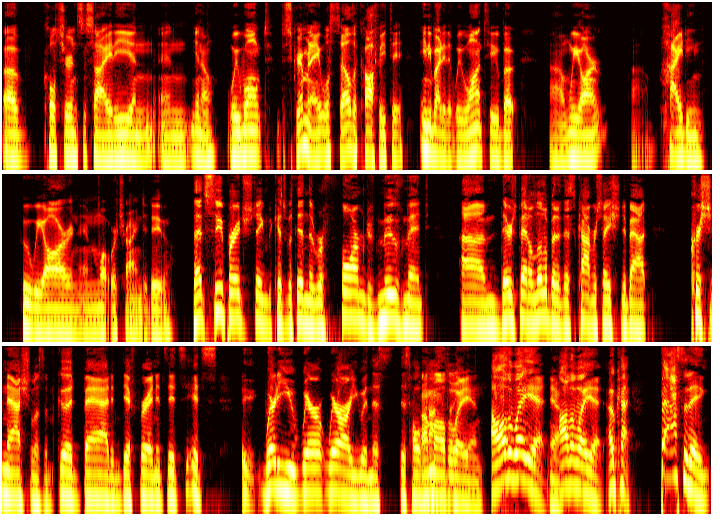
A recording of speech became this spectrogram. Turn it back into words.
of culture and society. And, and, you know, we won't discriminate. We'll sell the coffee to anybody that we want to, but, um, we aren't, um, hiding who we are and, and what we're trying to do. That's super interesting because within the Reformed movement, um, there's been a little bit of this conversation about Christian nationalism, good, bad, and different. It's it's it's where do you where where are you in this this whole? I'm all the way in. All the way in. Yeah. All the way in. Okay. Fascinating.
